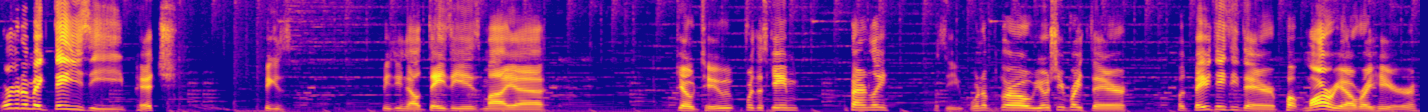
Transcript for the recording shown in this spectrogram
we're gonna make Daisy pitch. Because because you know Daisy is my uh go-to for this game, apparently. Let's see, we're gonna throw Yoshi right there, put Baby Daisy there, put Mario right here,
